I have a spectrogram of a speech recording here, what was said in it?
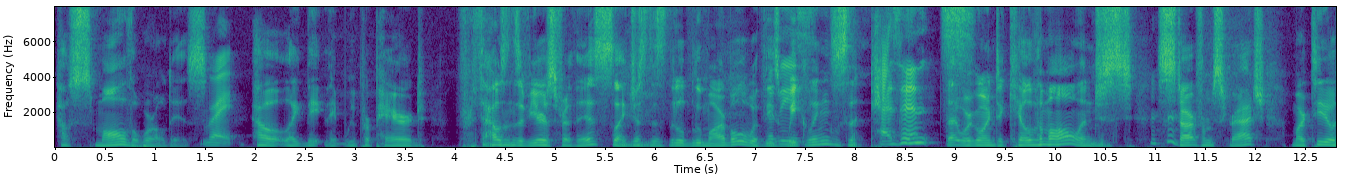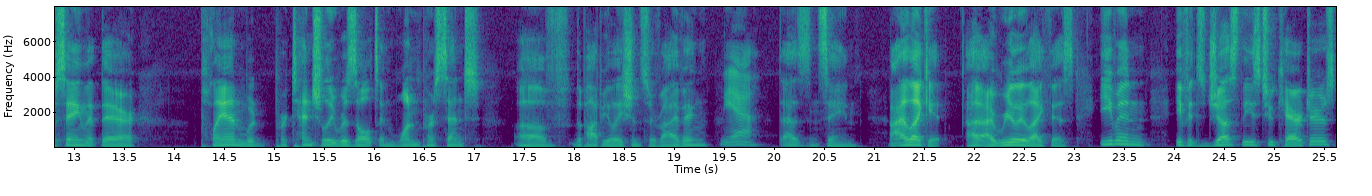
how small the world is. right How like they, they we prepared for thousands of years for this, like just this little blue marble with these, these- weaklings peasants that we're going to kill them all and just start from scratch. Martillo saying that their plan would potentially result in 1% of the population surviving. yeah That's insane. I like it. I, I really like this. Even if it's just these two characters,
